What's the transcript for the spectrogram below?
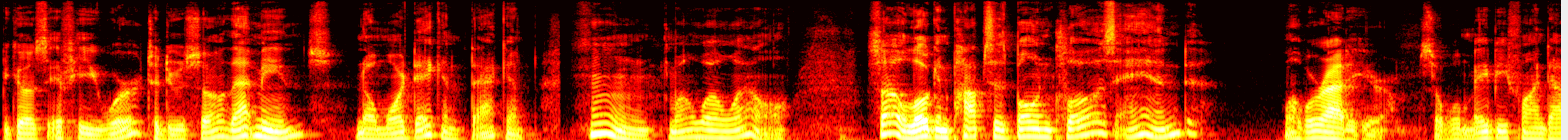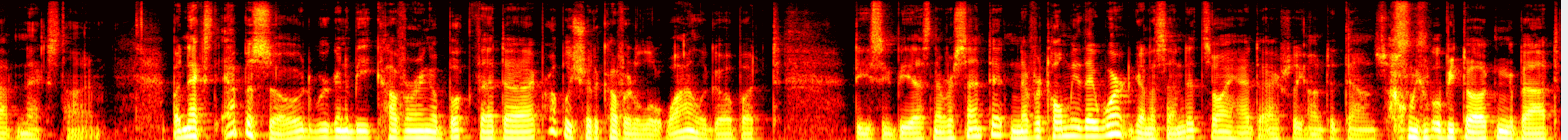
Because if he were to do so, that means no more Daken. Daken. Hmm, well, well, well. So, Logan pops his bone claws and, well, we're out of here. So, we'll maybe find out next time. But next episode, we're going to be covering a book that uh, I probably should have covered a little while ago, but DCBS never sent it and never told me they weren't going to send it, so I had to actually hunt it down. So we will be talking about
